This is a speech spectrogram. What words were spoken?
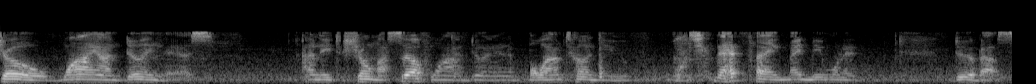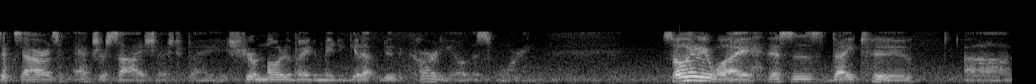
show why I'm doing this. I need to show myself why I'm doing it. And boy, I'm telling you, watching that thing made me want to do about six hours of exercise yesterday. It sure motivated me to get up and do the cardio this morning. So anyway, this is day two. Uh,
